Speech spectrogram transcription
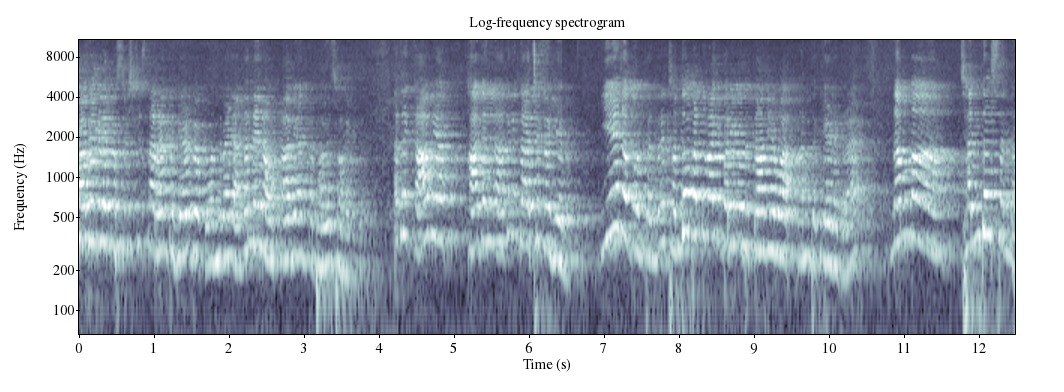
ಕಾವ್ಯಗಳನ್ನು ಸೃಷ್ಟಿಸ್ತಾರೆ ಅಂತ ಹೇಳಬೇಕು. ಒಂದು ವೇಳೆ ಅದನ್ನೇ ನಾವು ಕಾವ್ಯ ಅಂತ ಭಾವಿಸೋ ಹಾಗಿದೆ ಆದರೆ ಕಾವ್ಯ ಹಾಗಲ್ಲ, ಅದರಿಂದ ಆಚೆಗೆ ಏನು ಏನದು ಅಂತಂದ್ರೆ ಛಂದೋಬದ್ಧವಾಗಿ ಬರೆಯೋದು ಕಾವ್ಯವ ಅಂತ ಕೇಳಿದ್ರೆ ನಮ್ಮ ಛಂದಸ್ಸನ್ನ.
